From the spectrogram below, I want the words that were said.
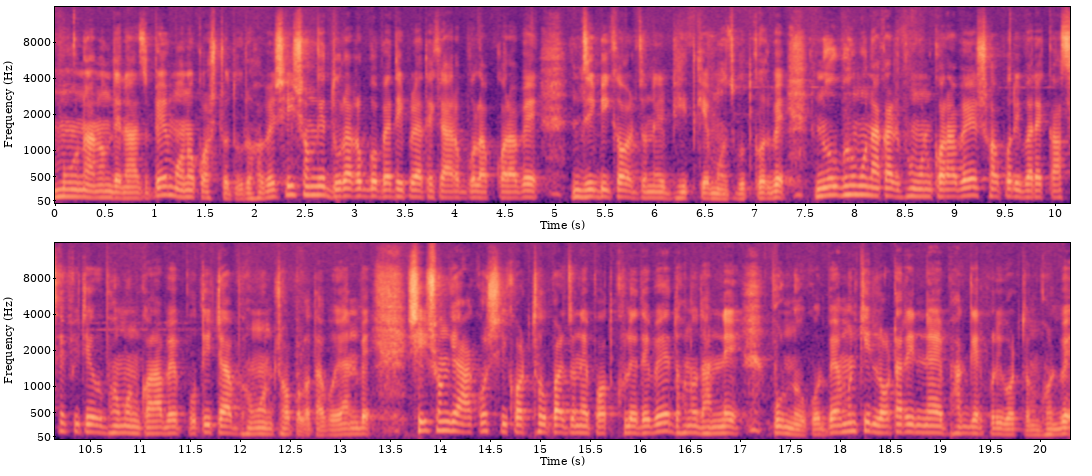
মন আনন্দে নাচবে মনোকষ্ট দূর হবে, সেই সঙ্গে দুরারোগ্য ব্যাধিপীড়া থেকে আরোগ্য লাভ করাবে, জীবিকা অর্জনের ভিতকে মজবুত করবে, নৌভ্রমণ আকাশ ভ্রমণ করাবে সপরিবারে কাছে ফিটেও ভ্রমণ করাবে, প্রতিটা ভ্রমণ সফলতা বয়ে আনবে। সেই সঙ্গে আকস্মিক অর্থ উপার্জনের পথ খুলে দেবে, ধনধান্যে পূর্ণ করবে। এমনকি লটারির ন্যায় ভাগ্যের পরিবর্তন ঘটবে।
